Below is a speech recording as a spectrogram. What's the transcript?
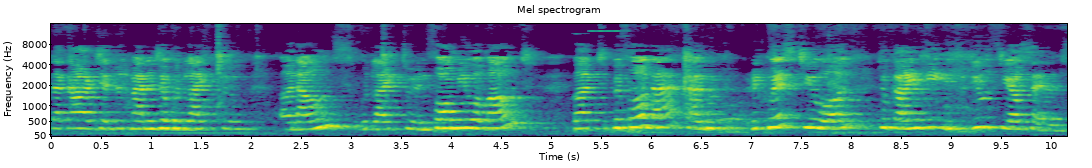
that our general manager would like to announce, would like to inform you about. But before that, I would request you all to kindly introduce yourselves,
